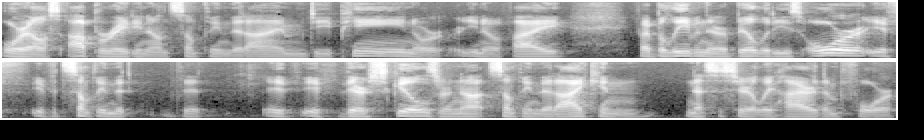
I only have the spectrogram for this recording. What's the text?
or else operating on something that I'm DPing, or you know if I if I believe in their abilities, or if if it's something that that if, if their skills are not something that I can necessarily hire them for,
